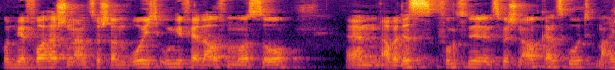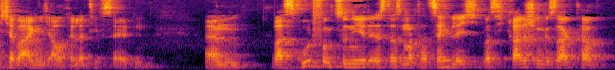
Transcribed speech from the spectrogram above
und mir vorher schon anzuschauen, wo ich ungefähr laufen muss, so, ähm, aber das funktioniert inzwischen auch ganz gut, mache ich aber eigentlich auch relativ selten. Ähm, was gut funktioniert, ist, dass man tatsächlich, was ich gerade schon gesagt habe,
